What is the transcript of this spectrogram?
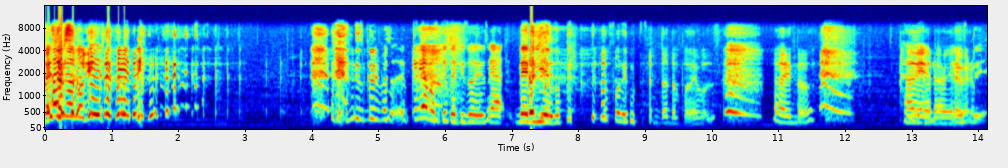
Ay, no, Disculpe, queríamos que este episodio sea de miedo, pero no podemos. No, no podemos. Ay, no. A ver, a ver, a ver. Este,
